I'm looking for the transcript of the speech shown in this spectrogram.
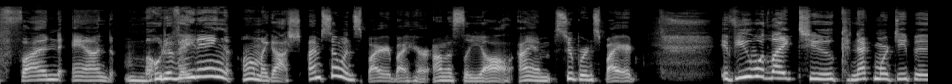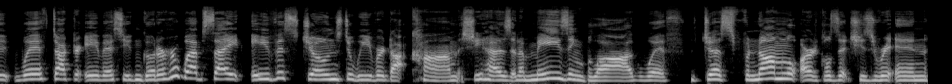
fun and motivating? Oh my gosh, I'm so inspired by her. Honestly, y'all, I am super inspired. If you would like to connect more deeply with Dr. Avis, you can go to her website, avisjonesdeweever.com. She has an amazing blog with just phenomenal articles that she's written,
